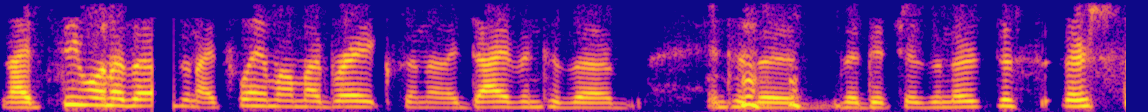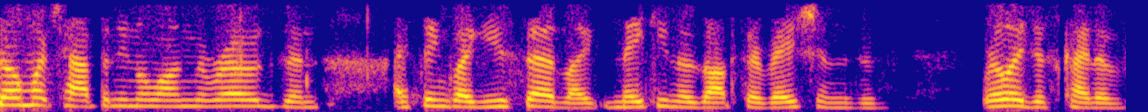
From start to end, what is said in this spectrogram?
And I'd see one of those, and I'd slam on my brakes, and then I'd dive into the into the the ditches. And there's just there's so much happening along the roads, and I think, like you said, like making those observations is really just kind of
